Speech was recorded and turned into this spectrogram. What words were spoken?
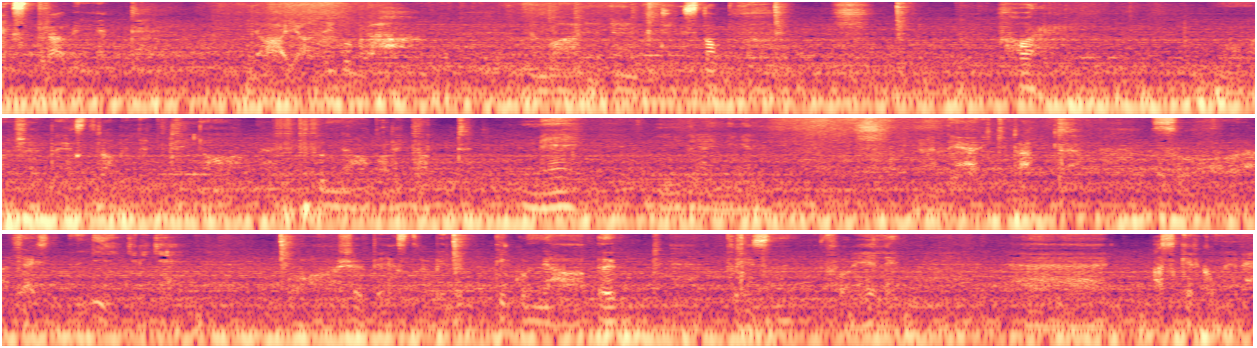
ekstra vignette ja ja det går bra. Det var en stopp for de kunne ha økt prisen for hele eh, Asker kommune,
